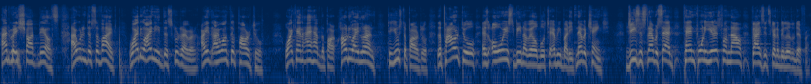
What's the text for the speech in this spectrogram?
I had very short nails. I wouldn't have survived. Why do I need the screwdriver? I, I want the power tool. Why can't I have the power? How do I learn to use the power tool? The power tool has always been available to everybody, it never changed. Jesus never said 10, 20 years from now, guys, it's going to be a little different.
